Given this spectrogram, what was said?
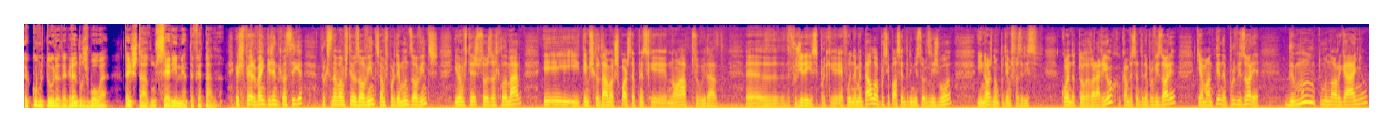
A cobertura da Grande Lisboa tem estado seriamente afetada. Eu espero bem que a gente consiga, porque senão vamos ter os ouvintes, vamos perder muitos ouvintes e vamos ter as pessoas a reclamar e, e, e temos que lhe dar uma resposta. Eu penso que não há possibilidade de, de, fugir a isso, porque é fundamental, é o principal centro emissor de Lisboa e nós não podemos fazer isso. Quando a torre agora arriou, colocamos esta antena provisória, que é uma antena provisória de muito menor ganho,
